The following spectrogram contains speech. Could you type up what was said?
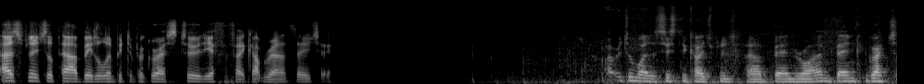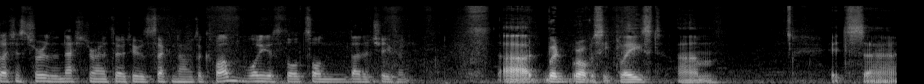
as Peninsula Power beat Olympic to progress to the FFA Cup round of 32. Right, we're talking about assistant coach Peninsula Power, Ben Ryan. Ben, congratulations through the national round of 32 with the second time of the club. What are your thoughts on that achievement? Uh, we're, we're, obviously pleased. Um, it's uh,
